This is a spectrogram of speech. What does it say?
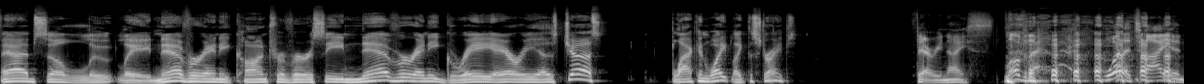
Absolutely. Never any controversy, never any gray areas, just black and white like the stripes. Very nice. Love that. what a tie in.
